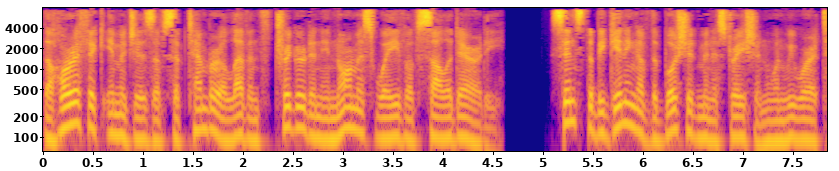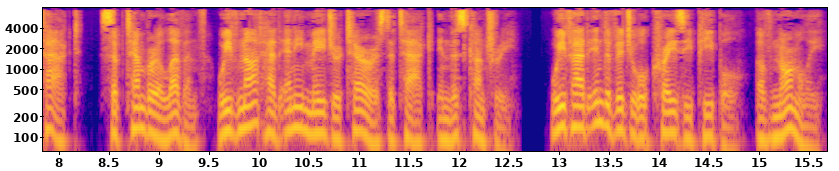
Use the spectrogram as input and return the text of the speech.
the horrific images of September 11 triggered an enormous wave of solidarity. Since the beginning of the Bush administration when we were attacked, September 11, we've not had any major terrorist attack in this country. We've had individual crazy people, of normally,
